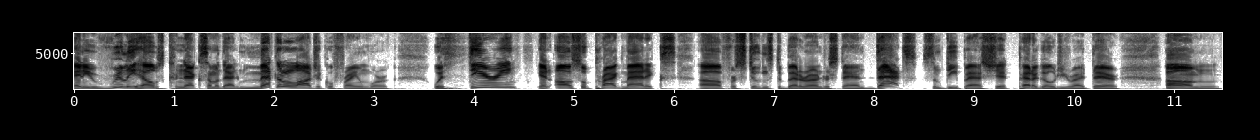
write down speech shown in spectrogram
And he really helps connect some of that methodological framework with theory and also pragmatics uh, for students to better understand. That's some deep ass shit pedagogy right there. Um,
